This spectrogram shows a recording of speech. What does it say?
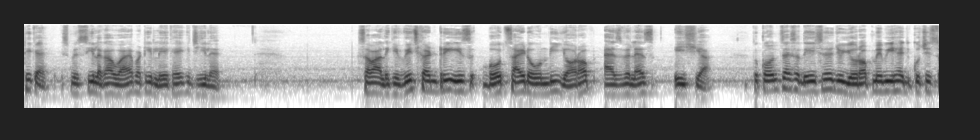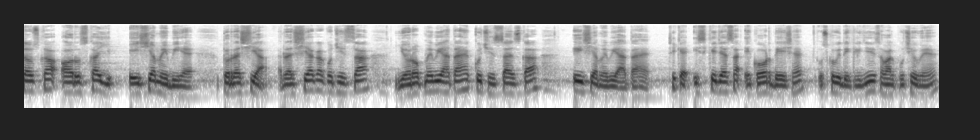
ठीक है, इसमें सी लगा हुआ है, बट ये लेक है, एक झील है। सवाल, देखिए which country is both side on the Europe as well as Asia तो कौन सा ऐसा देश है जो यूरोप में भी है, कुछ हिस्सा उसका, और उसका एशिया में भी है? तो रशिया। रशिया का कुछ हिस्सा यूरोप में भी आता है, कुछ हिस्सा इसका एशिया में भी आता है। ठीक है, इसके जैसा एक और देश है, उसको भी देख लीजिए, सवाल पूछे हुए हैं।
